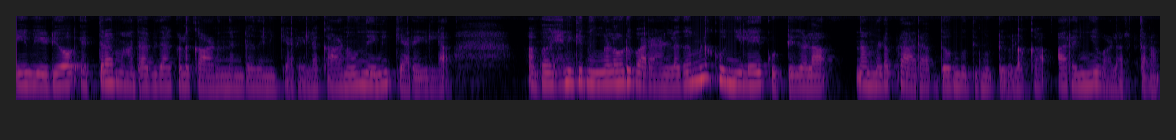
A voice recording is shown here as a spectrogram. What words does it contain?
ഈ വീഡിയോ എത്ര മാതാപിതാക്കൾ കാണുന്നുണ്ടെന്ന് എനിക്കറിയില്ല. കാണുമെന്ന് എനിക്കറിയില്ല. അപ്പോൾ എനിക്ക് നിങ്ങളോട് പറയാനുള്ളത് നമ്മൾ കുഞ്ഞിലെ കുട്ടികളെ നമ്മുടെ പ്രാരാബ്ദവും ബുദ്ധിമുട്ടുകളൊക്കെ അറിഞ്ഞ് വളർത്തണം.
